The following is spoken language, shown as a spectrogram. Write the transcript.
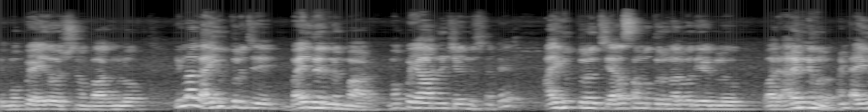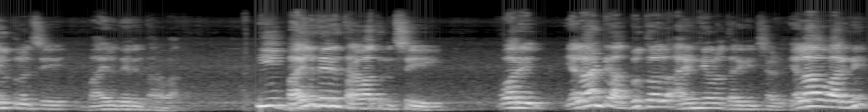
ఈ ముప్పై ఐదో వచ్చిన భాగంలో. ఇలాగ ఐగుప్తు నుంచి బయలుదేరిన మాడు ముప్పై ఆరు నుంచి ఏం చూస్తుంటే ఐగుప్తు నుంచి ఎర్ర సముద్రం నలభై ఏళ్ళు వారి అరణ్యములు అంటే ఐగుప్తు నుంచి బయలుదేరిన తర్వాత. ఈ బయలుదేరిన తర్వాత నుంచి వారి ఎలాంటి అద్భుతాలు అరణ్యంలో జరిగించాడు? ఎలా వారిని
